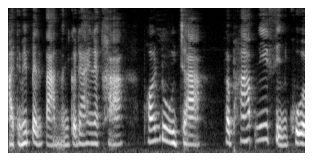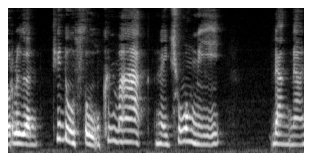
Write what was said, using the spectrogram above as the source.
อาจจะไม่เป็นตามนั้นก็ได้นะคะ เพราะดูจากสภาพหนี้สินครัวเรือนที่ดูสูงขึ้นมากในช่วงนี้ ดังนั้น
